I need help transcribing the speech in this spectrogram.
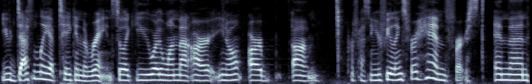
you definitely have taken the reins so like you are the one that are you know are um professing your feelings for him first. And then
